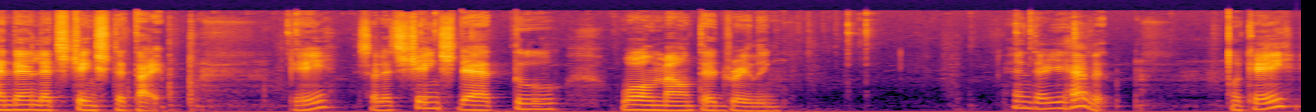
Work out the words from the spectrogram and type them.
and then let's change the type okay so let's change that to wall mounted railing. And there you have it. Okay?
